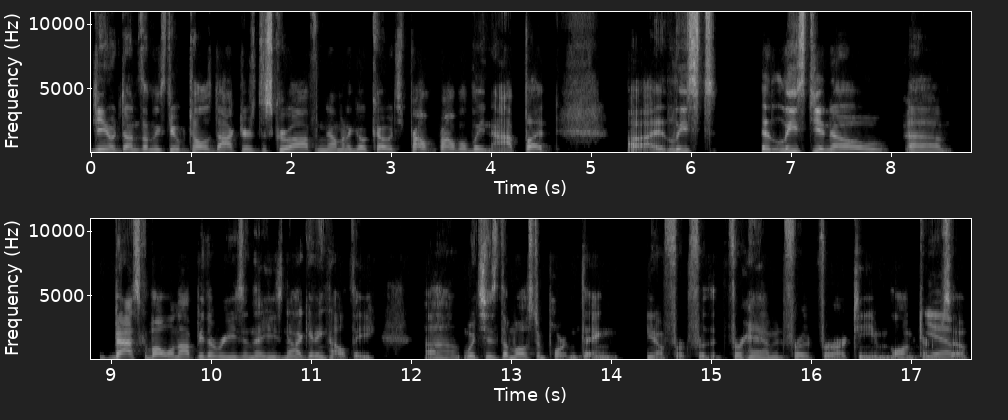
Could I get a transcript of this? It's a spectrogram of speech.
you know done something stupid? Told his doctors to screw off and I'm going to go coach? Pro- probably not. But uh, at least at least you know uh, basketball will not be the reason that he's not getting healthy, uh, which is the most important thing you know for for the for him and for for our team long term. Yeah. So,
